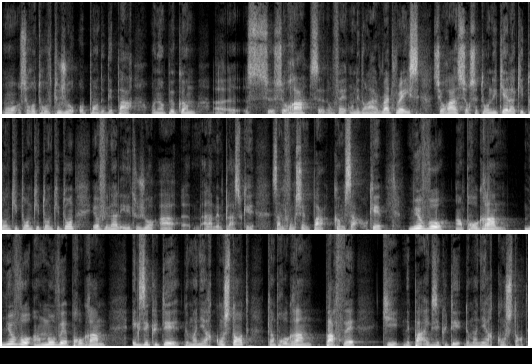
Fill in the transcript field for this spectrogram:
on se retrouve toujours au point de départ. On est un peu comme euh, ce, rat, on, fait, on est dans la rat race, ce rat sur ce tourniquet là qui tourne, qui tourne, qui tourne, qui tourne, et au final, il est toujours à, euh, à la même place. Ok, ça ne fonctionne pas comme ça. Ok, mieux vaut un programme, mieux vaut un mauvais programme exécuté de manière constante qu'un programme parfait qui n'est pas exécuté de manière constante.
